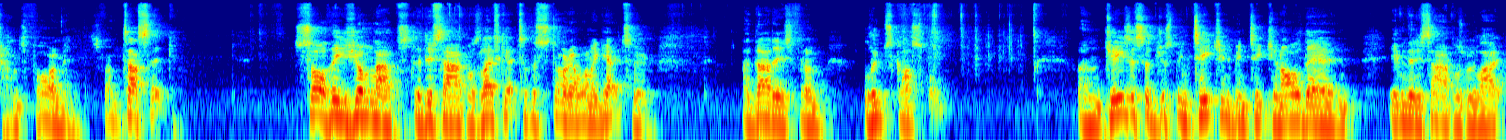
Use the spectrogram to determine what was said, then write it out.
Transforming. It's fantastic. So these young lads, the disciples, let's get to the story I want to get to. And that is from Luke's Gospel. And Jesus had just been teaching, he'd been teaching all day, and even the disciples were like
